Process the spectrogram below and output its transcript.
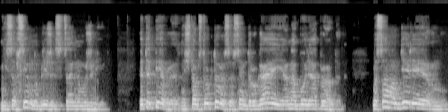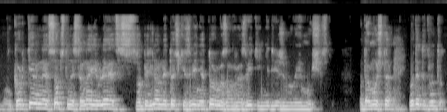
Не совсем, но ближе к социальному жилью. Это первое. Значит, там структура совсем другая, и она более оправдана. На самом деле квартирная собственность, она является с определенной точки зрения тормозом в развитии недвижимого имущества. Потому что вот этот вот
